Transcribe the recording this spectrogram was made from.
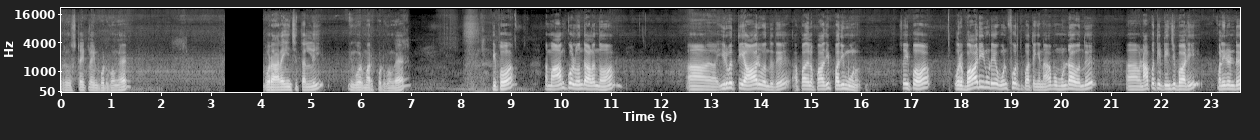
ஒரு ஸ்ட்ரைட் லைன் போட்டுக்கோங்க. ஒரு அரை இன்ச்சு தள்ளி இங்கே ஒரு மார்க் போட்டுக்கோங்க. இப்போது நம்ம ஆம்கோல் வந்து அளந்தோம். இருபத்தி ஆறு வந்தது. அப்போ அதில் பாதி பதிமூணு. ஸோ இப்போது ஒரு பாடியினுடைய ஒன் ஃபோர்த் பார்த்தீங்கன்னா இப்போ முண்டா வந்து நாற்பத்தி எட்டு இன்ச்சு பாடி பன்னிரெண்டு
